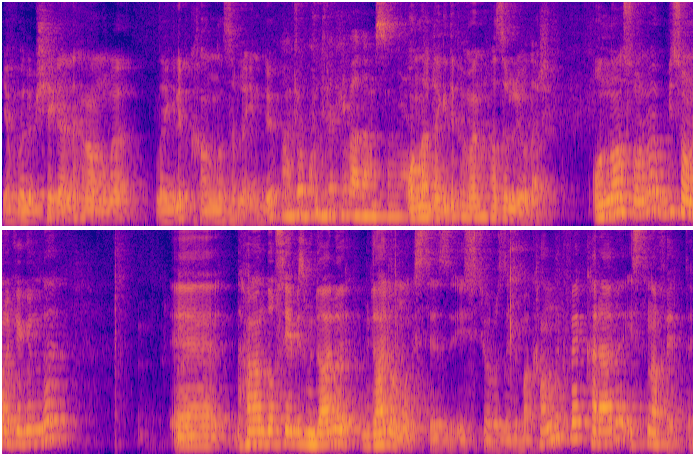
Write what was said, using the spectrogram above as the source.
Ya böyle bir şey geldi hemen bununla ilgili bir kanun hazırlayın diyor. Aa, çok kudretli bir adamsın ya. Onlar da gidip hemen hazırlıyorlar. Ondan sonra bir sonraki günde e, hemen dosyaya biz müdahale müdahale olmak isteriz, istiyoruz dedi bakanlık ve kararı istinaf etti.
